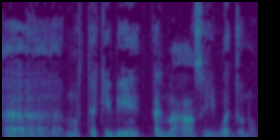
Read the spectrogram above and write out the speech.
آه، مرتكبي المعاصي والذنوب.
